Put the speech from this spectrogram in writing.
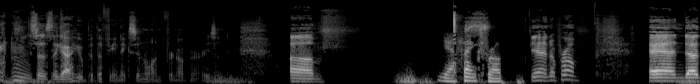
says the guy who put the phoenix in one for no apparent reason um, Yeah, thanks, Rob. yeah no problem and uh,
